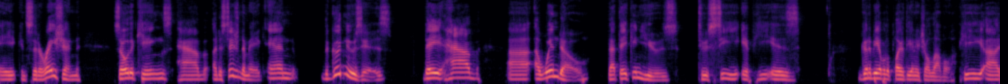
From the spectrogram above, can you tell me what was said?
a consideration so the Kings have a decision to make. And the good news is they have uh, a window that they can use to see if he is going to be able to play at the NHL level. He uh,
